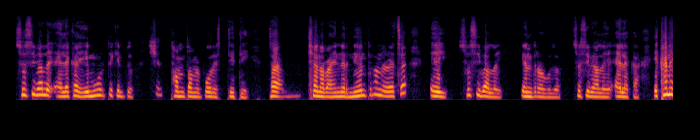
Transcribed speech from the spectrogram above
সচিবালয় এলাকায় এই মুহূর্তে কিন্তু থমথমে পরিস্থিতি। সেনাবাহিনীর নিয়ন্ত্রণে রয়েছে এই সচিবালয় কেন্দ্রগুলো, সচিবালয়, এলাকা। এখানে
